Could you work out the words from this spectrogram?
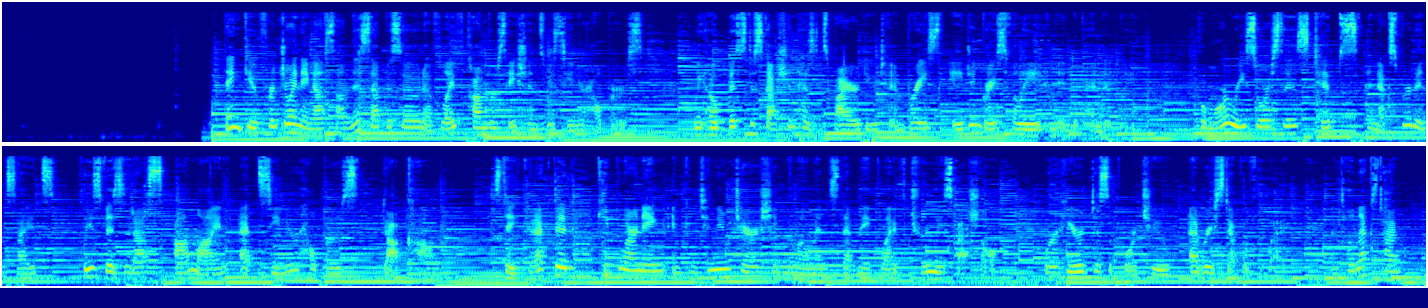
Thank you for joining us on this episode of Life Conversations with Senior Helpers. We hope this discussion has inspired you to embrace aging gracefully and independently. For more resources, tips, and expert insights, please visit us online at seniorhelpers.com. Stay connected, keep learning, and continue cherishing the moments that make life truly special. We're here to support you every step of the way. Until next time.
